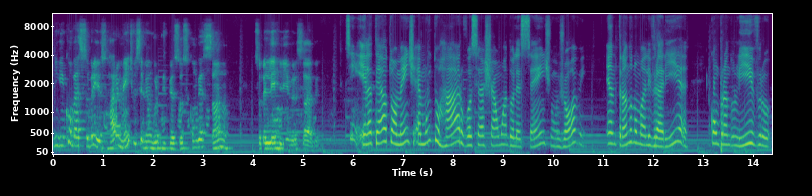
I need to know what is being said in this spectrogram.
ninguém conversa sobre isso. Raramente você vê um grupo de pessoas conversando sobre ler livros, sabe? Sim, e até atualmente é muito raro você achar um adolescente, um jovem, entrando numa livraria, comprando livro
